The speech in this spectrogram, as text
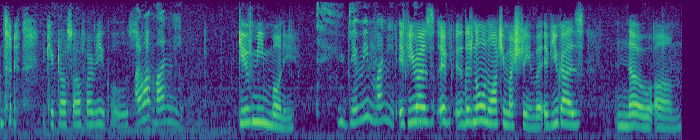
it kicked us off our vehicles. I want money. Give me money. Give me money. If you guys, if there's no one watching my stream, but if you guys know, um,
